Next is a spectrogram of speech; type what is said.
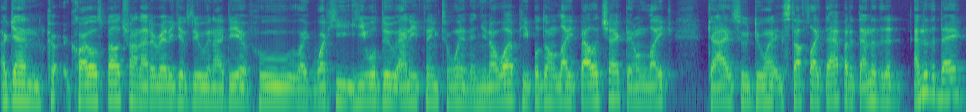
again, Carlos Beltran that already gives you an idea of who like what he he will do anything to win. And you know what? People don't like Belichick. They don't like guys who do stuff like that. But at the end of the end of the day,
